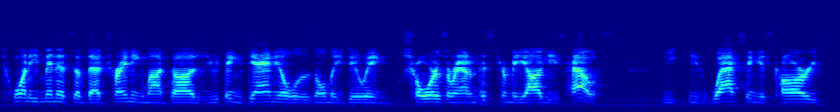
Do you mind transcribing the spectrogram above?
20 minutes of that training montage, you think Daniel is only doing chores around Mr. Miyagi's house. He, he's waxing his car, he's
